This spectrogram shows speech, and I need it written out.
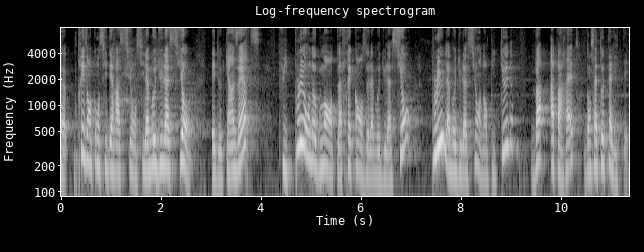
euh, prise en considération si la modulation est de 15 Hz, puis plus on augmente la fréquence de la modulation, plus la modulation en amplitude va apparaître dans sa totalité.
